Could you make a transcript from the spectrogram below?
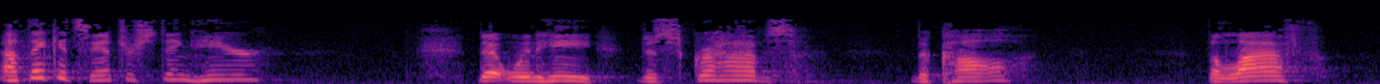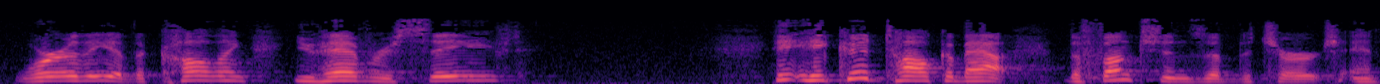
I think it's interesting here that when he describes the call, the life worthy of the calling you have received, he, he could talk about the functions of the church and,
